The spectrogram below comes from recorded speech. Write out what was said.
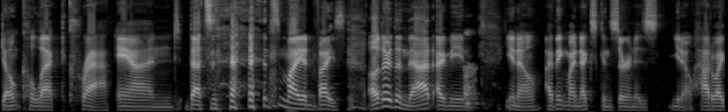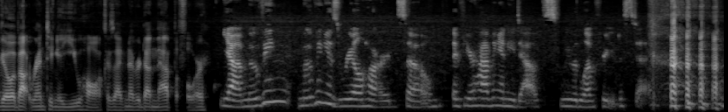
don't collect crap and that's that's my advice. Other than that i mean uh. you know i think my next concern is you know how do i go about renting a u-haul? Because i've never done that before. Yeah moving moving is real hard so if you're having any doubts we would love for you to stay.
